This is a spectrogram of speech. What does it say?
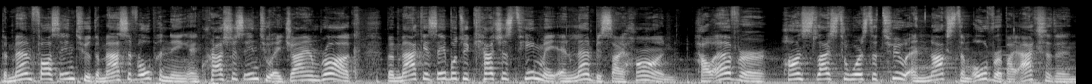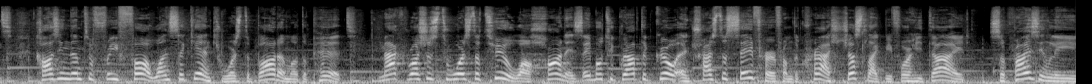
The man falls into the massive opening and crashes into a giant rock, but Mac is able to catch his teammate and land beside Han. However, Han slides towards the two and knocks them over by accident, causing them to free fall once again towards the bottom of the pit. Mac rushes towards the two while Han is able to grab the girl and tries to save her from the crash just like before he died. Surprisingly,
